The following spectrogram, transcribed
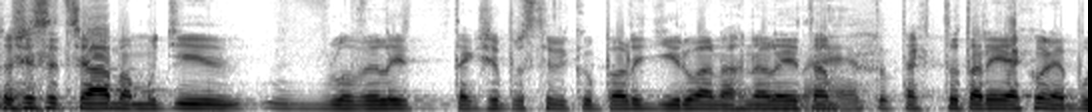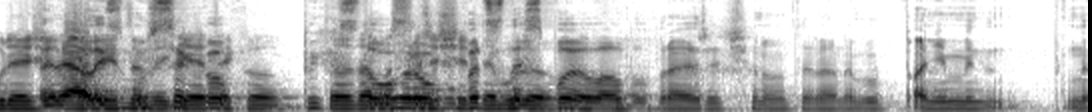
ne. že se třeba mamuti vlovili, takže prostě vykopali díru a nahnali je tam, Ne, to- tak to tady jako nebude, že tady to vidět, jako, jako, bych to s tam tou asi hrou vůbec nebudou. nespojoval, popravdě řečeno, teda, nebo ani mi, ne,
